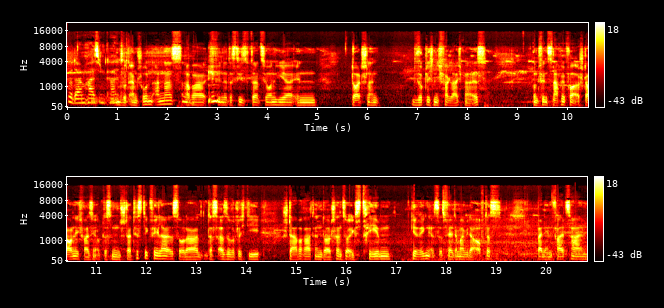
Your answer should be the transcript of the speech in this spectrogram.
wird einem heiß und kalt. Wird einem schon anders, mhm. aber ich finde, dass die Situation hier in Deutschland wirklich nicht vergleichbar ist. Und finde es nach wie vor erstaunlich, ich weiß nicht, ob das ein Statistikfehler ist oder dass also wirklich die Sterberate in Deutschland so extrem gering ist. Es fällt immer wieder auf, dass bei den Fallzahlen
